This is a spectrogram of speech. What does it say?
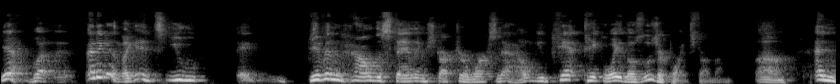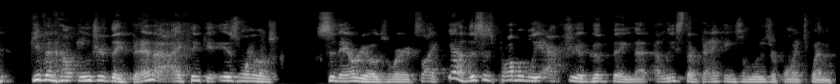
Yeah, but and again, like it's you. It, given how the standing structure works now, you can't take away those loser points from them. Um, and given how injured they've been, I think it is one of those scenarios where it's like, yeah, this is probably actually a good thing that at least they're banking some loser points when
